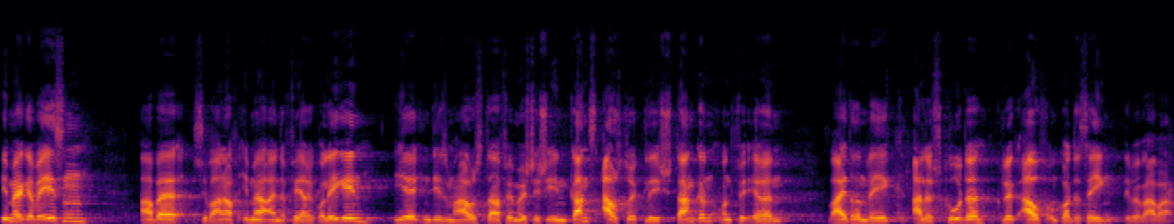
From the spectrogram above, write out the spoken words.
immer gewesen, aber Sie waren auch immer eine faire Kollegin hier in diesem Haus. Dafür möchte ich Ihnen ganz ausdrücklich danken und für Ihren weiteren Weg alles Gute, Glück auf und Gottes Segen, liebe Barbara.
